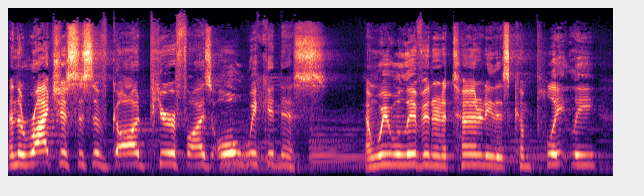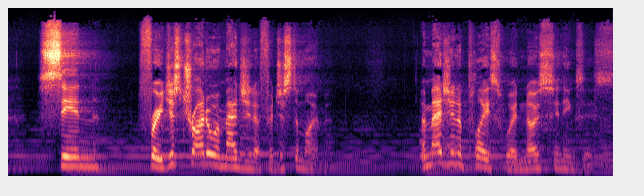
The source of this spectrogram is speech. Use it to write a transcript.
And the righteousness of God purifies all wickedness, and we will live in an eternity that's completely sin free. Just try to imagine it for just a moment. Imagine a place where no sin exists.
